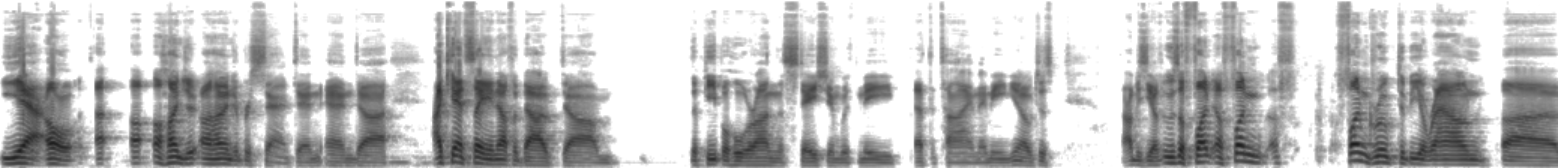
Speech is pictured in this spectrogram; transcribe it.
Yeah. Oh, a, hundred, a hundred percent. And, and, uh, I can't say enough about, um, the people who were on the station with me at the time. I mean, you know, just obviously it was a fun a fun fun group to be around uh,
